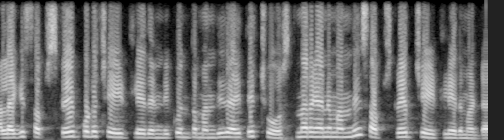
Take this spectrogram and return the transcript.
అలాగే సబ్స్క్రైబ్ కూడా చేయట్లేదండి. కొంతమంది అయితే చూస్తున్నారు కానీ మంది సబ్స్క్రైబ్ చేయట్లేదు అనమాట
